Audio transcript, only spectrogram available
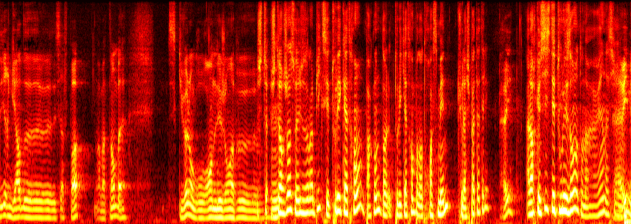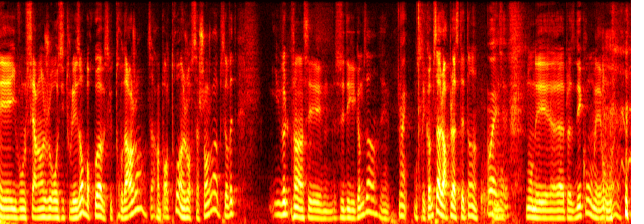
ils regardent, euh, ils savent pas. Alors maintenant, bah, ce qu'ils veulent, en gros, rendre les gens un peu... euh, Je te, je te rejoins sur les Jeux Olympiques, c'est tous les 4 ans. Par contre, dans- tous les 4 ans, pendant 3 semaines, tu lâches pas ta télé. Ah oui. Alors que si c'était tous les ans, t'en as rien à cirer. Ah oui, mais ils vont le faire un jour aussi tous les ans. Pourquoi? Parce que trop d'argent. Ça rapporte trop. Un jour, ça changera. Parce qu'en fait, ils veulent... Enfin, c'est c'est des comme ça. hein. C'est- Ouais. On serait comme ça à leur place, peut-être. hein. Ouais, Bon. c'est- Nous, on est à la place des cons, mais bon. voilà.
